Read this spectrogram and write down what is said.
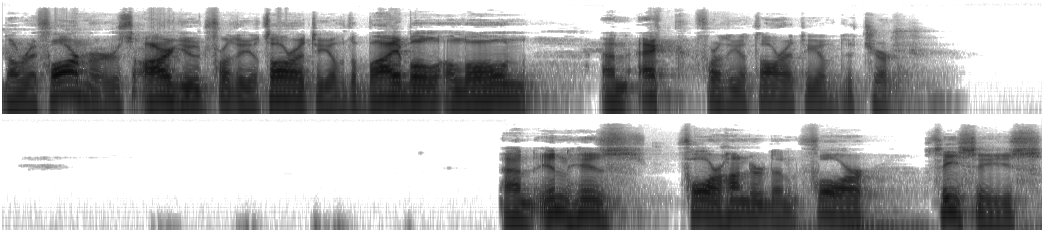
The reformers argued for the authority of the Bible alone and Eck for the authority of the church. And in his 404 theses,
